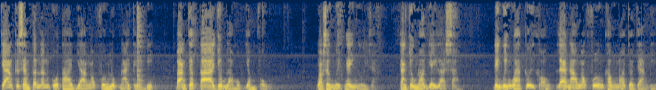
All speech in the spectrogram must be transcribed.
Chàng cứ xem tình hình của ta và Ngọc Phương lúc nãy thì biết. Bản chất ta vốn là một dâm phụ. Quan Sơn Nguyệt ngây người ra. Trang chủ nói vậy là sao? Điền Quyển Hoa cười khổ. Lẽ nào Ngọc Phương không nói cho chàng biết?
